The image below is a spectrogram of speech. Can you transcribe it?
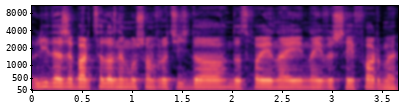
liderzy Barcelony muszą wrócić do, do swojej naj, najwyższej formy.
